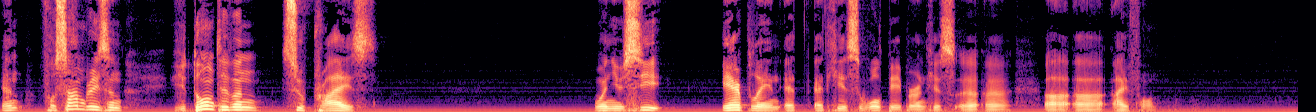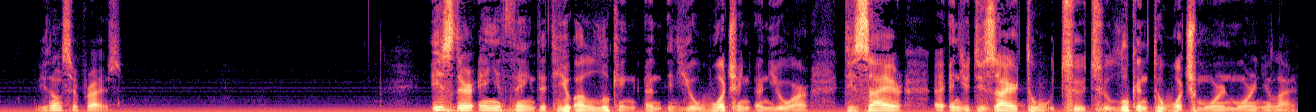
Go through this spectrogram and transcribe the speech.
And for some reason, you don't even surprise when you see airplane at, at his wallpaper and his uh, uh, uh, uh iPhone. You don't surprise. Is there anything that you are looking and, and you're watching and you are desire uh, and you desire to, to, to look and to watch more and more in your life?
